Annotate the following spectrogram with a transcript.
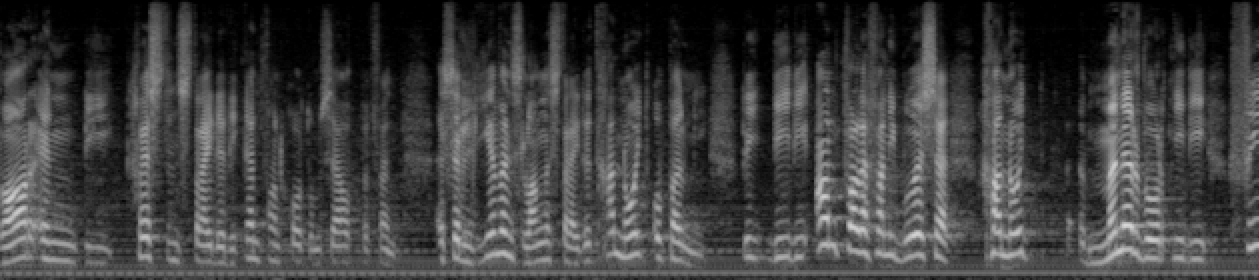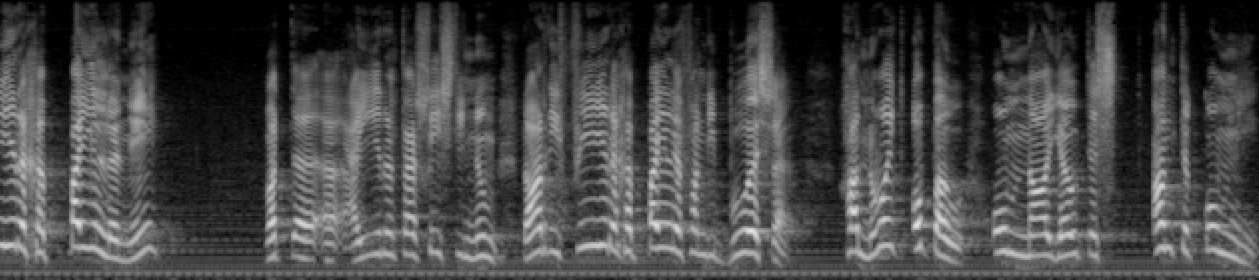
waarin die Christenstryde, die kind van God homself bevind, is 'n lewenslange stryd. Dit gaan nooit ophou nie. Die die die aanvalle van die bose gaan nooit minder word nie. Die vuurige pile nê wat uh, uh, hy hier in vers 16 noem, daardie vuurige pile van die bose gaan nooit ophou om na jou te aan te kom nie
